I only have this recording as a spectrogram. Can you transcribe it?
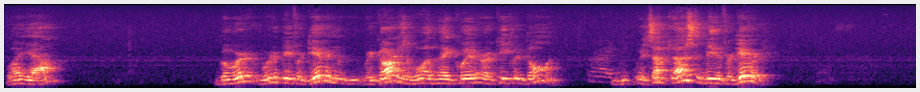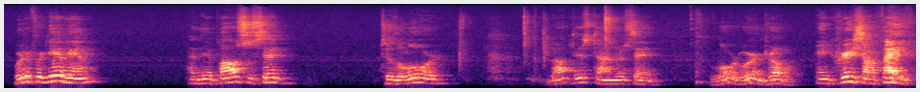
Well, yeah. But we're, we're to be forgiven regardless of whether they quit or keep it going. Right. It's up to us to be the forgivers. We're to forgive him. And the apostles said to the Lord, about this time, they're saying, Lord, we're in trouble. Increase our faith.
